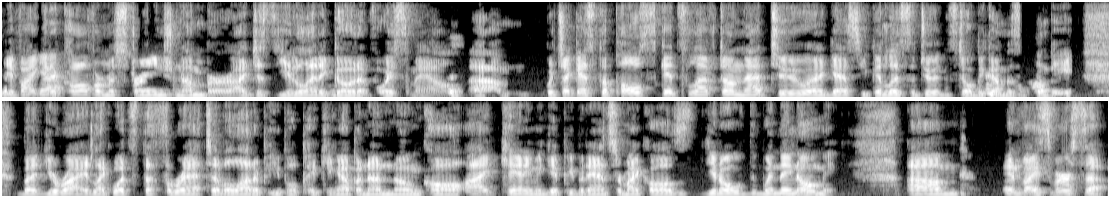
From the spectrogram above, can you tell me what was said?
if I get a call from a strange number, I just, you let it go to voicemail, um, which I guess the pulse gets left on that too. I guess you could listen to it and still become a zombie. But you're right. Like, what's the threat of a lot of people picking up an unknown call? I can't even get people to answer my calls, you know, when they know me. Um, and vice versa.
